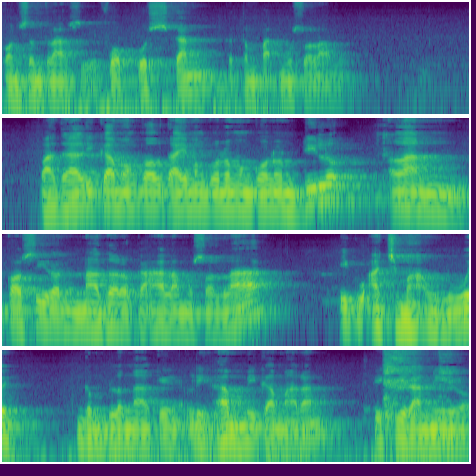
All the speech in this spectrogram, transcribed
konsentrasi fokuskan ke tempat musolamu. Padhalika mongko utahe mengkono-mengkono diluk lan qasiran nazar ka ala musalla iku ajma'u luweh gemblengake liham mikamaran pikiran nira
